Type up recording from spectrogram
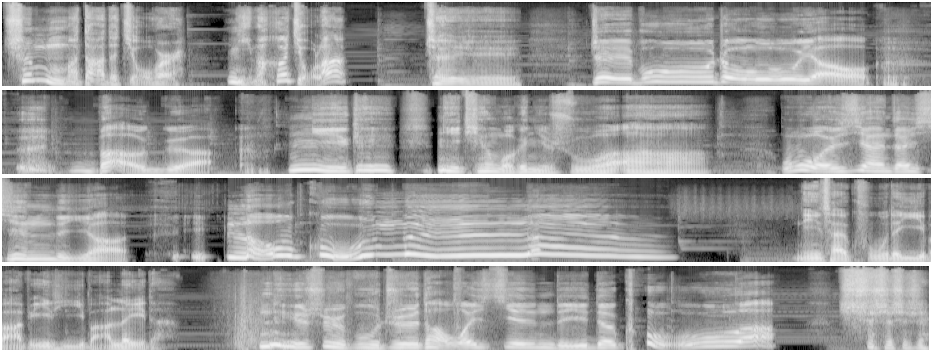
这么大的酒味儿，你们喝酒了？这，这不重要。胖哥，你给，你听我跟你说啊，我现在心里呀，老苦闷了。尼才哭的一把鼻涕一把泪的，你是不知道我心里的苦啊！是是是是，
